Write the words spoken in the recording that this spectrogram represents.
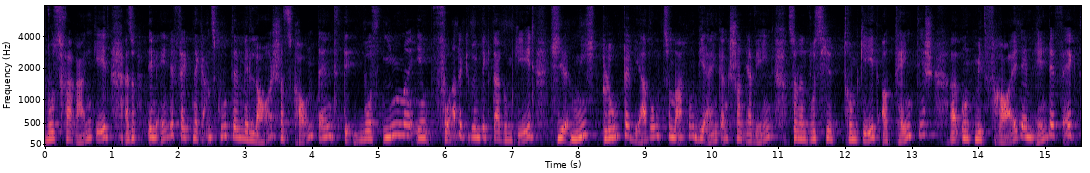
wo es vorangeht. Also im Endeffekt eine ganz gute Melange aus Content, wo es immer im vordergründig darum geht, hier nicht plumpe Werbung zu machen, wie eingangs schon erwähnt, sondern wo es hier darum geht, authentisch äh, und mit Freude im Endeffekt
